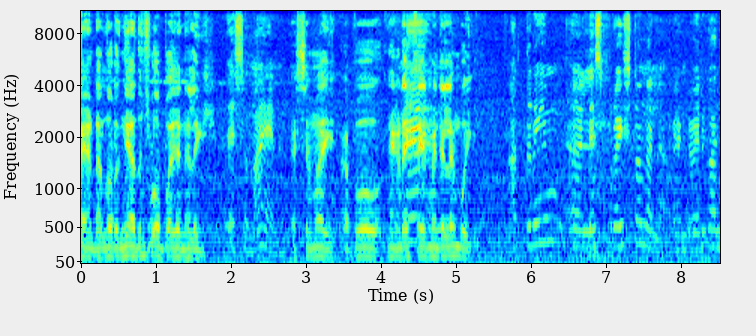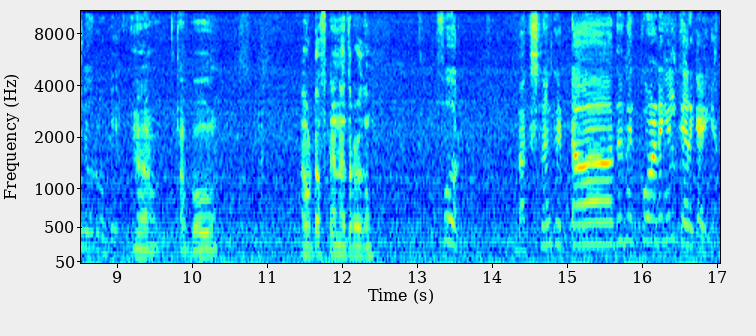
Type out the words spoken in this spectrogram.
വേണ്ടെന്ന് പറഞ്ഞ് അത് ഫ്ലോപ്പ് തന്നെ അല്ലെങ്കിൽ വിഷമായി. അപ്പോ ഞങ്ങളുടെ എക്സൈറ്റ്മെന്റ് എല്ലാം പോയി. അത്രയും ലെസ് പ്രൈസ്ഡ് ഒന്നല്ല. രണ്ടുപേർക്ക് അഞ്ഞൂറ് രൂപ ആ അപ്പോ ഔട്ട് ഓഫ് ടെൻ എത്ര കൊടുക്കും ഫോർ ഭക്ഷണം കിട്ടാതെ നിൽക്കുവാണെങ്കിൽ കയറി കഴിക്കാം.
